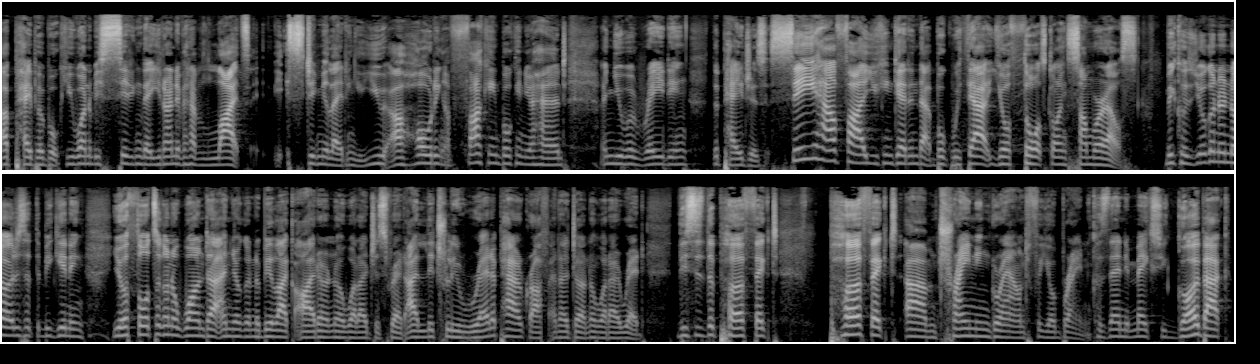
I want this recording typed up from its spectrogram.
a paper book. You want to be sitting there. You don't even have lights stimulating you. You are holding a fucking book in your hand and you are reading the pages. See how far you can get in that book without your thoughts going somewhere else because you're going to notice at the beginning your thoughts are going to wander and you're going to be like i don't know what i just read. I literally read a paragraph and i don't know what i read. This is the perfect perfect um, training ground for your brain because then it makes you go back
